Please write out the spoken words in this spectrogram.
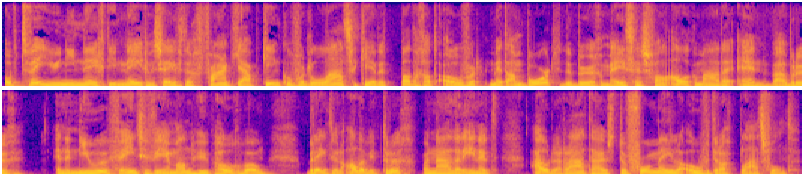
Op 2 juni 1979 vaart Jaap Kinkel voor de laatste keer het Paddengat over met aan boord de burgemeesters van Alkemade en Wouwbrugge. En de nieuwe Veense veerman, Huub Hoogboom, brengt hun alle weer terug, waarna er in het oude raadhuis de formele overdracht plaatsvond.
